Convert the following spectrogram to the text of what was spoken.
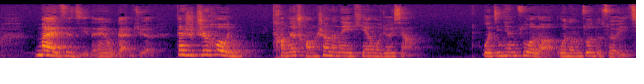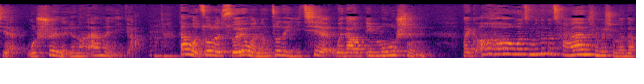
卖自己的那种感觉。但是之后你躺在床上的那一天，我就想，我今天做了我能做的所有一切，我睡的就能安稳一点。嗯，当我做了所有我能做的一切，without emotion，like 啊、我怎么那么惨什么什么的，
